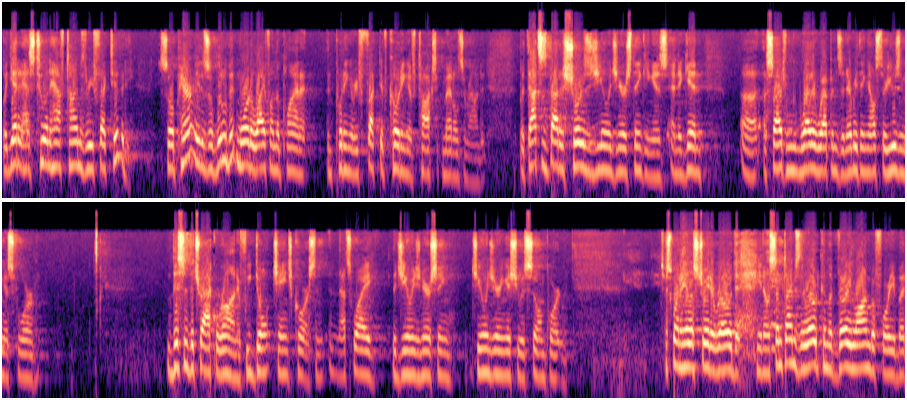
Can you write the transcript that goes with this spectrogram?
But yet it has two and a half times the reflectivity. So apparently there's a little bit more to life on the planet than putting a reflective coating of toxic metals around it. But that's about as short as geoengineers' thinking is. And again, uh, aside from weather weapons and everything else they're using this for, this is the track we're on if we don't change course. And, and that's why the geoengineering, geoengineering issue is so important. Just want to illustrate a road that, you know, sometimes the road can look very long before you, but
